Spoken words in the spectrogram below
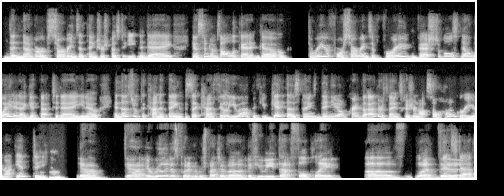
the number of servings of things you're supposed to eat in a day. You know, sometimes I'll look at it and go, three or four servings of fruit and vegetables. No way did I get that today. You know, and those are the kind of things that kind of fill you up. If you get those things, then you don't crave the other things because you're not so hungry. You're not empty. Mm-hmm. Yeah. Yeah. It really does put it in perspective of if you eat that full plate of what the Good stuff.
